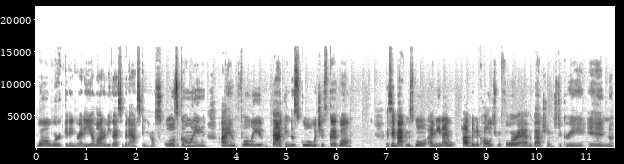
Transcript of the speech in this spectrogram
while we're getting ready. A lot of you guys have been asking how school's going. I am fully back into school, which is good. Well, I say back into school, I mean, I have been to college before. I have a bachelor's degree in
